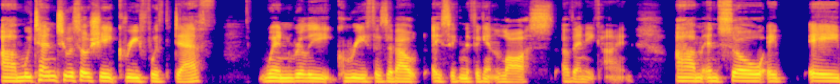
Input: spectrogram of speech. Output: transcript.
Um, we tend to associate grief with death when really grief is about a significant loss of any kind. Um, and so a a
